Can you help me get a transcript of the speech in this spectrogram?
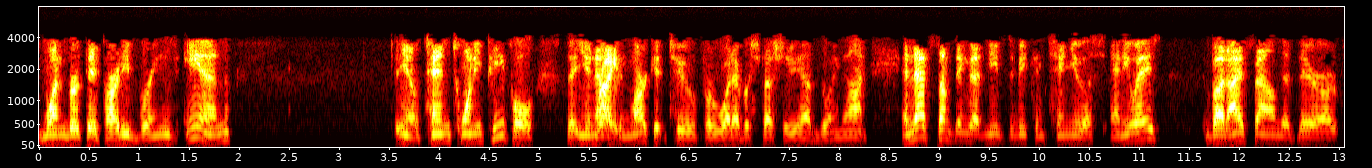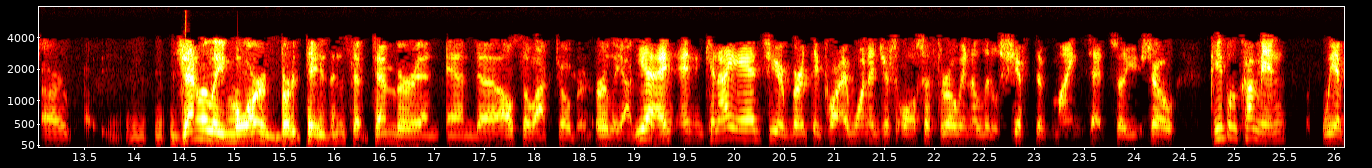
one birthday party brings in you know 10 20 people that you now Right. can market to for whatever special you have going on and that's something that needs to be continuous anyways but i found that there are, are generally more birthdays in september and and uh, also october early october yeah. And and can I add to your birthday party? I want to just also throw in a little shift of mindset. So you, so people come in. We have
